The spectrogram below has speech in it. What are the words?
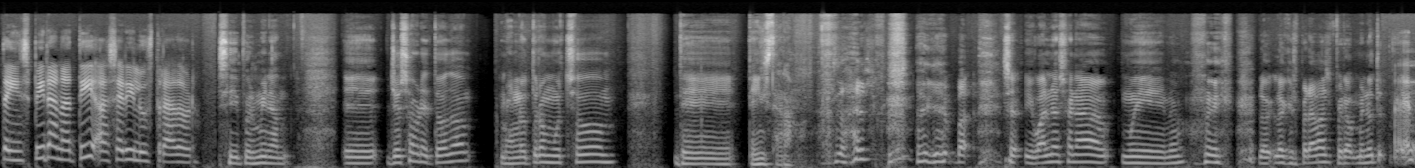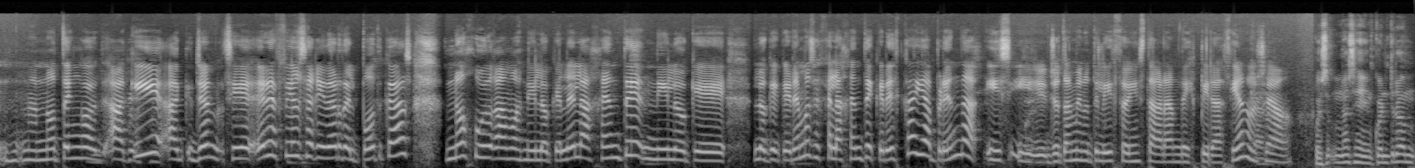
te inspiran a ti a ser ilustrador? Sí, pues mira, eh, yo sobre todo me nutro mucho de, de Instagram, ¿sabes? Porque va- o sea, igual no suena muy, ¿no? Muy lo, lo que esperabas, pero me nutro... No, no tengo aquí, aquí- yo, si eres fiel seguidor del podcast, no juzgamos ni lo que lee la gente ni lo que lo que queremos es que la gente crezca y aprenda. Y, y yo también utilizo Instagram de inspiración, o sea, Pues no sé, encuentro,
